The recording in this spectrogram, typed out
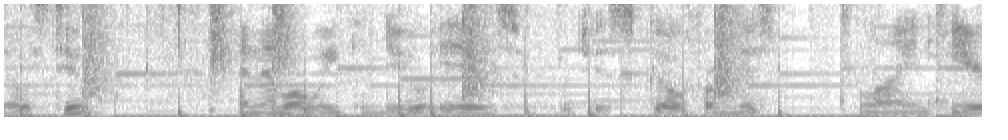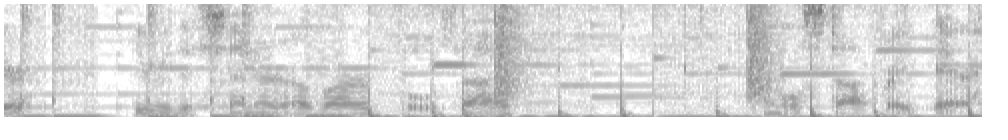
those two. And then what we can do is we'll just go from this line here through the center of our bullseye. And we'll stop right there.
